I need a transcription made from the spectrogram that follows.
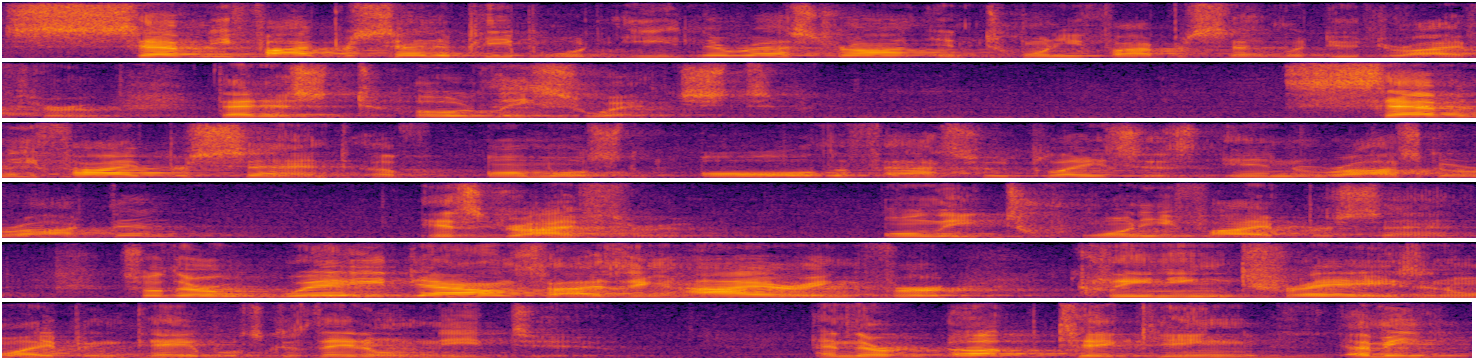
75% of people would eat in the restaurant and 25% would do drive through. That is totally switched. 75% of almost all the fast food places in Roscoe Rockton is drive through, only 25%. So they're way downsizing hiring for cleaning trays and wiping tables because they don't need to and they're upticking. I mean,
